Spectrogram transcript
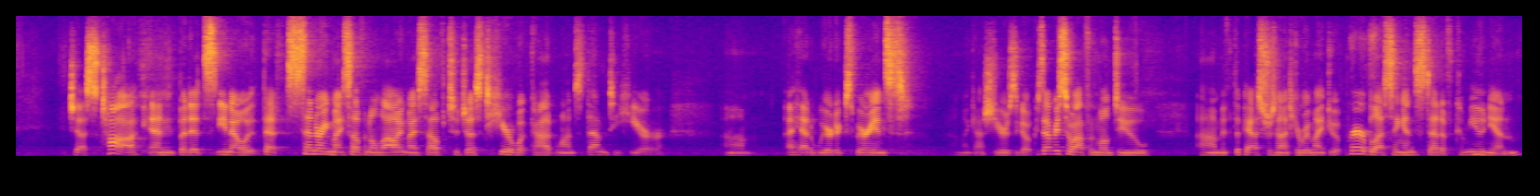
just talk and but it's you know that centering myself and allowing myself to just hear what God wants them to hear. Um, I had a weird experience. Oh my gosh, years ago. Because every so often we'll do, um, if the pastor's not here, we might do a prayer blessing instead of communion.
